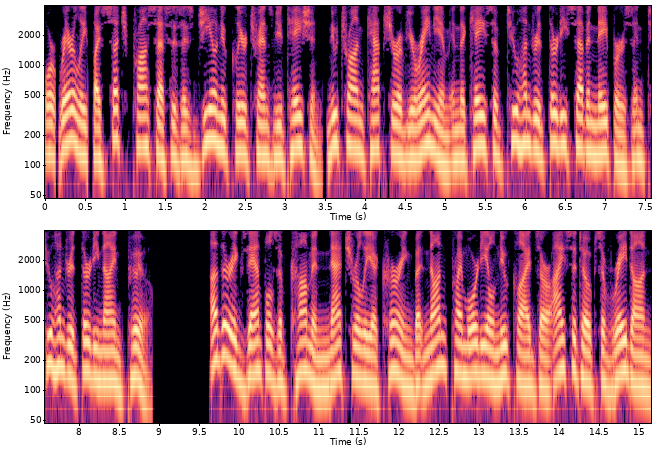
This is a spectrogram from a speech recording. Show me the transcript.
or rarely by such processes as geonuclear transmutation neutron capture of uranium in the case of 237 Napers and 239 Pu. Other examples of common naturally occurring but non-primordial nuclides are isotopes of radon,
